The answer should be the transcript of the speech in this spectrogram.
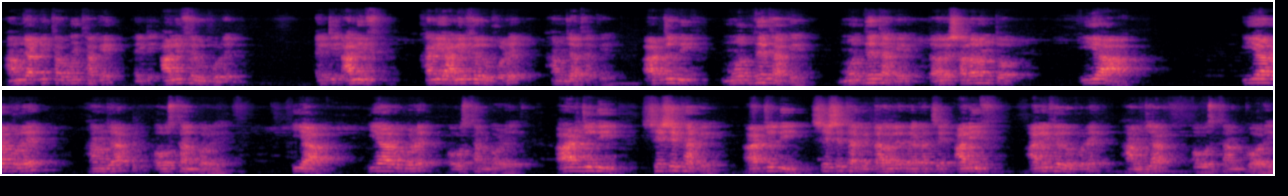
হামজাটি তখন থাকে একটি আলিফের উপরে, একটি আলিফ, খালি আলিফের উপরে হামজা থাকে। আর যদি মধ্যে থাকে মধ্যে থাকে, তাহলে সাধারণত ইয়া, ইয়ার উপরে হামজা অবস্থান করে। ইয়া ইয়ার উপরে অবস্থান করে। আর যদি শেষে থাকে, আর যদি শেষে থাকে, তাহলে দেখাচ্ছে আলিফ, আলিফের উপরে হামজা অবস্থান করে।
